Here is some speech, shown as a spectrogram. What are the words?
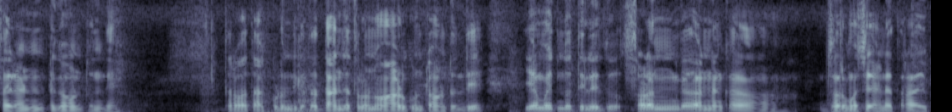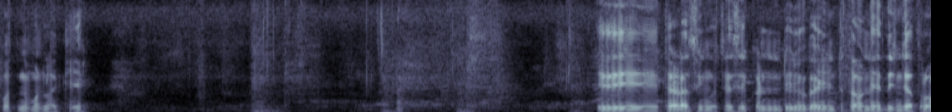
సైలెంట్గా ఉంటుంది. తర్వాత అక్కడ ఉంది కదా దాని జతలోనూ ఆడుకుంటూ ఉంటుంది. ఏమవుతుందో తెలియదు సడన్గా అన్నాక జ్వరం వచ్చేయండి తర అయిపోతుంది మన లక్కీ. ఇది తేడా సింగ్ వచ్చేసి కంటిన్యూగా ఇంటితోనే దీని జతలో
